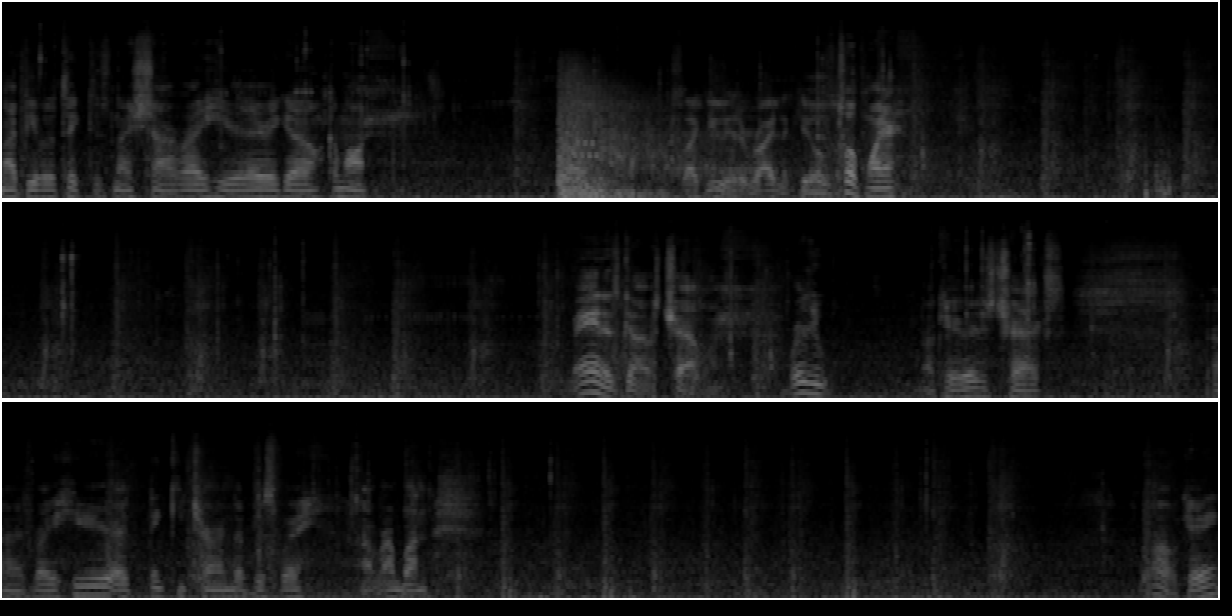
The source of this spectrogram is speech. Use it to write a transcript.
Might be able to take this nice shot right here. There we go. Come on. Looks like you hit it right in the kill. 12 pointer. Man, this guy was traveling. Where's he? Okay, there's his tracks. Uh, right here. I think he turned up this way. Oh, wrong button. Okay.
